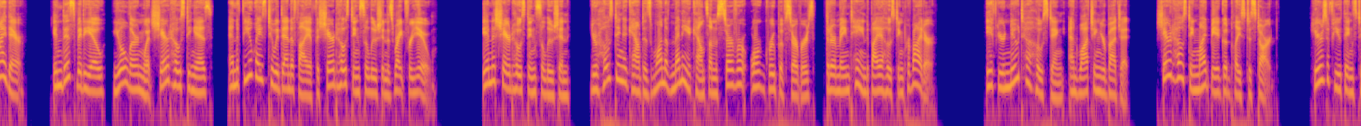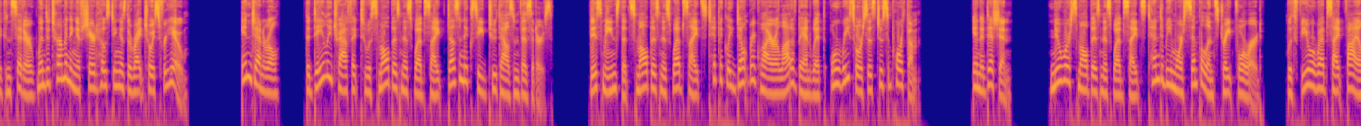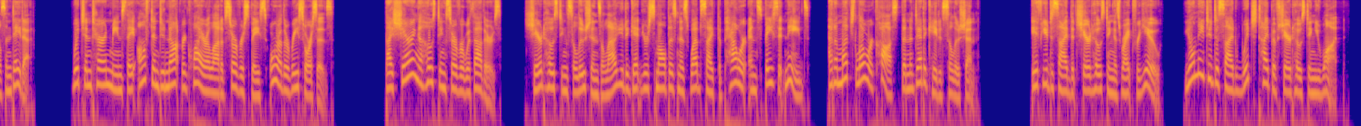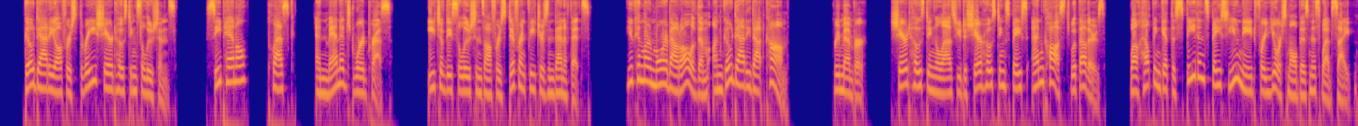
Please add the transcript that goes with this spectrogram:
Hi there. In this video, you'll learn what shared hosting is and a few ways to identify if a shared hosting solution is right for you. In a shared hosting solution, your hosting account is one of many accounts on a server or group of servers that are maintained by a hosting provider. If you're new to hosting and watching your budget, shared hosting might be a good place to start. Here's a few things to consider when determining if shared hosting is the right choice for you. In general, the daily traffic to a small business website doesn't exceed 2,000 visitors. This means that small business websites typically don't require a lot of bandwidth or resources to support them. In addition, newer small business websites tend to be more simple and straightforward, with fewer website files and data, which in turn means they often do not require a lot of server space or other resources. By sharing a hosting server with others, Shared hosting solutions allow you to get your small business website the power and space it needs at a much lower cost than a dedicated solution. If you decide that shared hosting is right for you, you'll need to decide which type of shared hosting you want. GoDaddy offers three shared hosting solutions cPanel, Plesk, and Managed WordPress. Each of these solutions offers different features and benefits. You can learn more about all of them on GoDaddy.com. Remember, Shared hosting allows you to share hosting space and costs with others, while helping get the speed and space you need for your small business website.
